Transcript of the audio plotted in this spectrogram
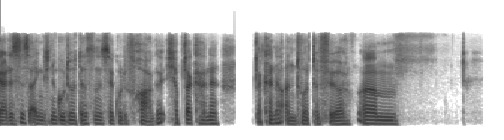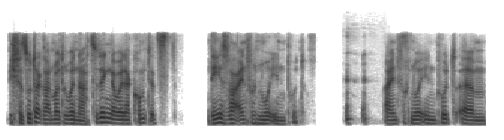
Ja, das ist eigentlich eine gute, das ist eine sehr gute Frage. Ich habe da keine, da keine Antwort dafür. Ähm, ich versuche da gerade mal drüber nachzudenken, aber da kommt jetzt, nee, es war einfach nur Input. einfach nur Input. Ähm,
